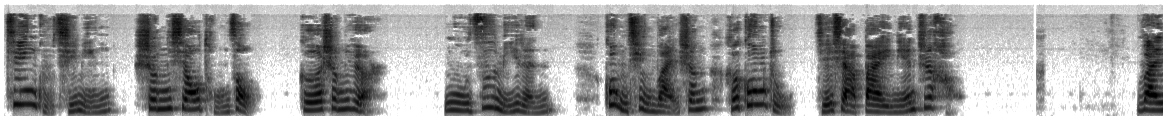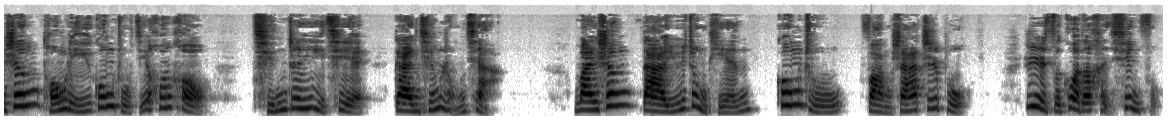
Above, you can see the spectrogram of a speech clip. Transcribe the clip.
金鼓齐鸣，笙箫同奏，歌声悦耳，舞姿迷人。共庆晚生和公主结下百年之好。晚生同鲤鱼公主结婚后，情真意切，感情融洽。晚生打鱼种田，公主纺纱织布，日子过得很幸福。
